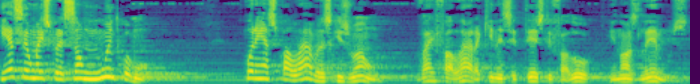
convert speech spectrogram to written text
E essa é uma expressão muito comum. Porém, as palavras que João vai falar aqui nesse texto e falou, e nós lemos,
